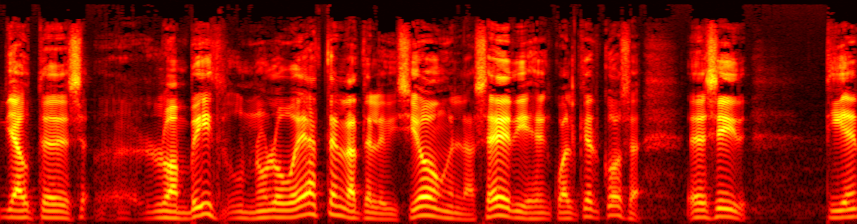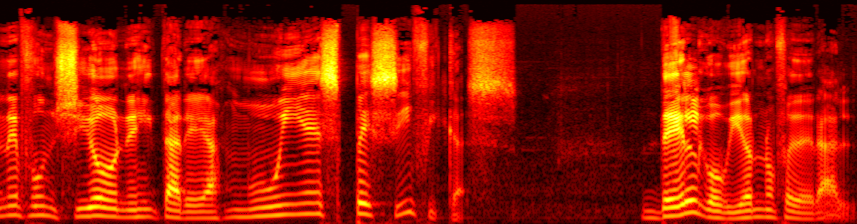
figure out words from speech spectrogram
ya ustedes eh, lo han visto, uno lo ve hasta en la televisión, en las series, en cualquier cosa. Es decir, tiene funciones y tareas muy específicas del gobierno federal.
